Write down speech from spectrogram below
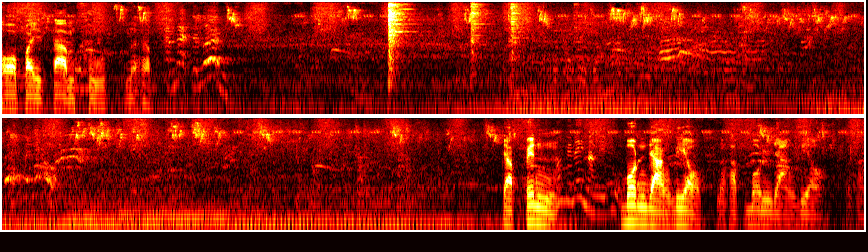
ออไปตามสูตรนะครับ จะเป็นบนอย่างเดียวนะครับ บนอย่างเดียวนะครับ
